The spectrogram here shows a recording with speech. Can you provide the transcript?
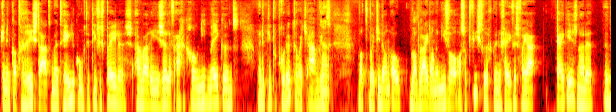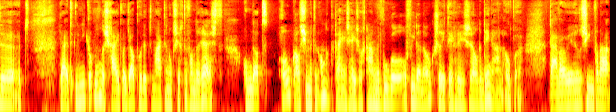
in een categorie staat met hele competitieve spelers. En waarin je zelf eigenlijk gewoon niet mee kunt met het type producten wat je aanbiedt. Ja. Wat, wat je dan ook, wat wij dan in ieder geval als advies terug kunnen geven, is van ja, kijk eerst naar de, de, de, het, ja, het unieke onderscheid wat jouw producten maakt ten opzichte van de rest. Omdat ook als je met een andere partij in zee zal gaan, met Google of wie dan ook, zul je tegen dezezelfde dingen aanlopen. Daar waar we zien van nou,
